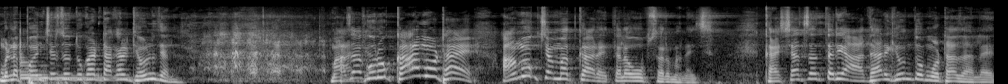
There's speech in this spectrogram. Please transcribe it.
म्हटलं पंक्चरचं दुकान टाकायला ठेवून त्याला. माझा गुरु का मोठा आहे? अमुक चमत्कार आहे. त्याला ओपसर म्हणायचं. कशाचा तरी आधार घेऊन तो मोठा झाला आहे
